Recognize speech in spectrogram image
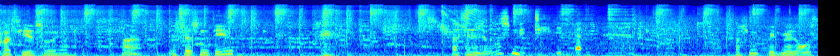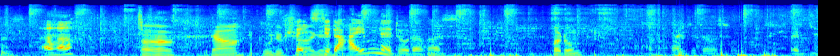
passe hier so hin. Ah, ist das ein Deal? Was ist denn los mit dir? Was mit mir los ist? Aha. Äh, ja, gute Fällst dir Frage. daheim nicht oder was? Warum? So fremde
